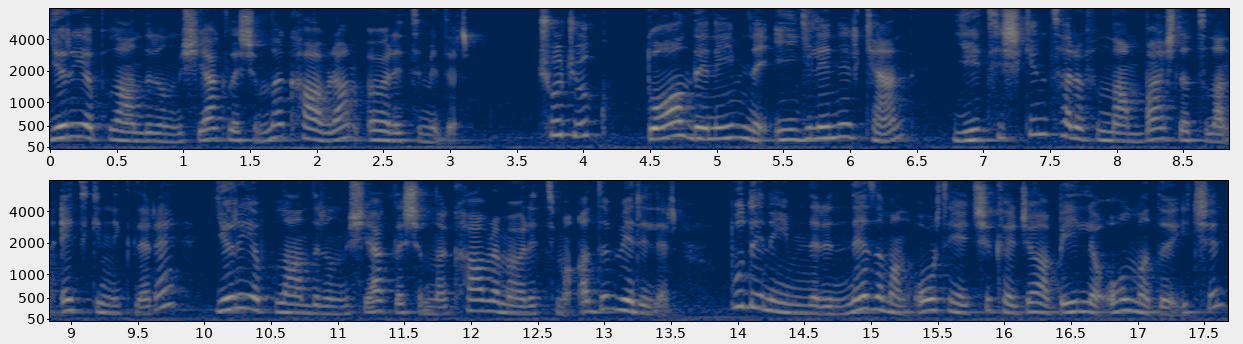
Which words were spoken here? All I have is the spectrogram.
yarı yapılandırılmış yaklaşımla kavram öğretimidir. Çocuk doğal deneyimle ilgilenirken yetişkin tarafından başlatılan etkinliklere yarı yapılandırılmış yaklaşımla kavram öğretimi adı verilir. Bu deneyimlerin ne zaman ortaya çıkacağı belli olmadığı için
